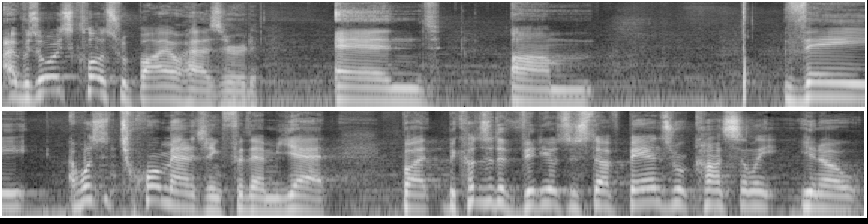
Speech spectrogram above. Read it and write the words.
I was always close with Biohazard, and um, they I wasn't tour managing for them yet, but because of the videos and stuff, bands were constantly, you know,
